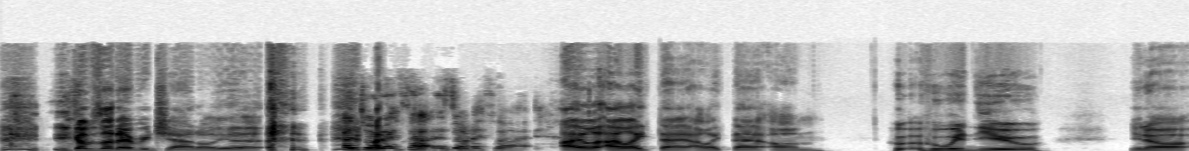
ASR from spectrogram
he comes on every channel. Yeah. That's what I thought. That's what I thought. I I like that. I like that. Um, who who would you, you know,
